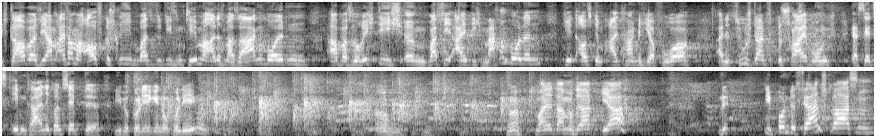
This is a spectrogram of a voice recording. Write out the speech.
ich glaube, Sie haben einfach einmal aufgeschrieben, was Sie zu diesem Thema alles einmal sagen wollten. Aber so richtig, ähm, was Sie eigentlich machen wollen, geht aus dem Alltag nicht hervor. Eine Zustandsbeschreibung ersetzt eben keine Konzepte, liebe Kolleginnen und Kollegen. Meine Damen und Herren, ja, die Bundesfernstraßen,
